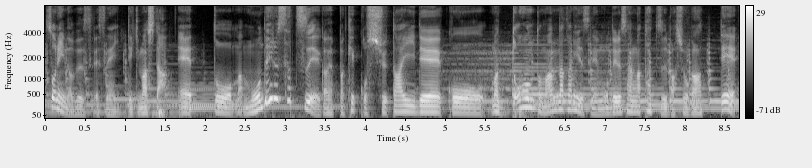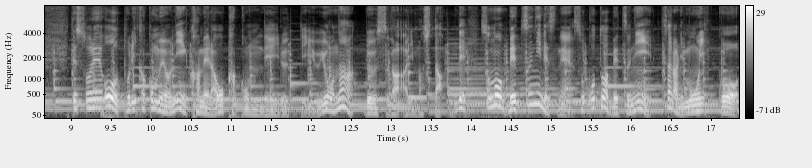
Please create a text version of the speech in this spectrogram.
ソニーのブースですね、行ってきました。えっと、まあ、モデル撮影がやっぱ結構主体で、こう、まあ、ドーンと真ん中にですね、モデルさんが立つ場所があって、で、それを取り囲むようにカメラを囲んでいるっていうようなブースがありました。で、その別にですね、そことは別に、さらにもう一個、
